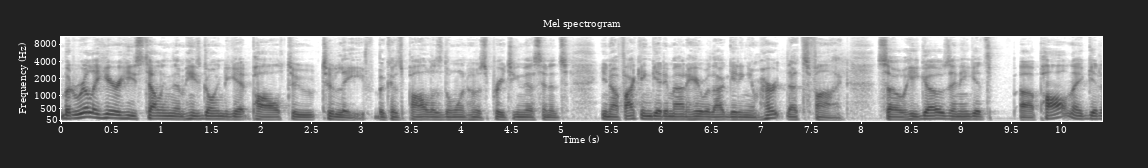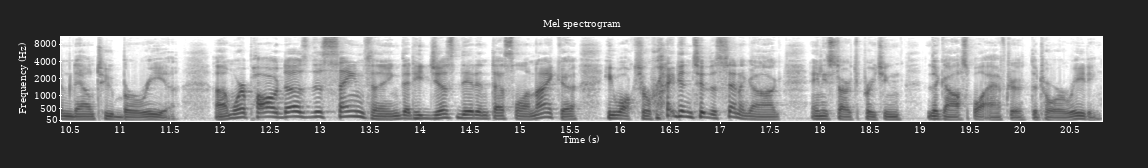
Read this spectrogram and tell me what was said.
But really, here he's telling them he's going to get Paul to to leave because Paul is the one who is preaching this, and it's you know if I can get him out of here without getting him hurt, that's fine. So he goes and he gets uh, Paul, and they get him down to Berea, um, where Paul does the same thing that he just did in Thessalonica. He walks right into the synagogue and he starts preaching the gospel after the Torah reading.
